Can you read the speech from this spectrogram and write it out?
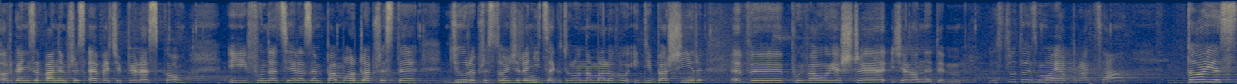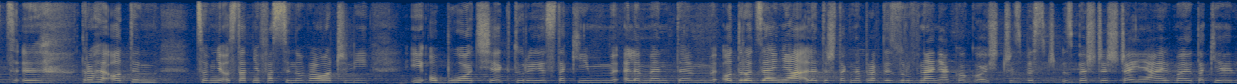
organizowanym przez Ewę Ciepieleską i Fundację Razem Pamodża. Przez te dziury, przez tą źrenicę, którą namalował Idi Bashir, wypływało jeszcze zielony dym. Lustro to jest moja praca. To jest y, trochę o tym, co mnie ostatnio fascynowało, czyli i o błocie, które jest takim elementem odrodzenia, ale też tak naprawdę zrównania kogoś czy zbez, zbezczeszczenia. Ma takie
